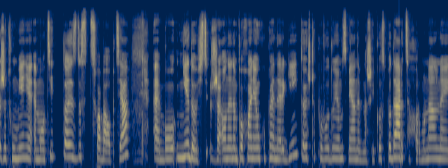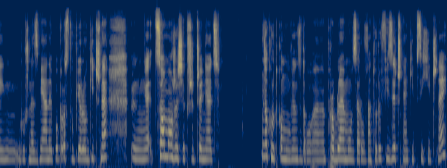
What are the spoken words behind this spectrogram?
że tłumienie emocji to jest dosyć słaba opcja, bo nie dość, że one nam pochłaniają kupę energii, to jeszcze powodują zmiany w naszej gospodarce hormonalnej, różne zmiany po prostu biologiczne, mm, co może się przyczyniać no krótko mówiąc, do e, problemów zarówno natury fizycznej, jak i psychicznej,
